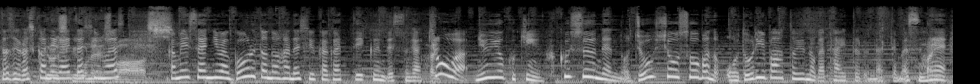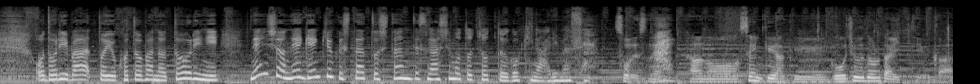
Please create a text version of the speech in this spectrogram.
どうぞよろしくお願いいたします。亀井さんにはゴールドのお話伺っていくんですが、はい、今日はニューヨーク金複数年の上昇相場の踊り場というのがタイトルになってますね、はい、踊り場という言葉の通りに年初ね元気よくスタートしたんですが足元ちょっと動きがありません。そうですね、はい、あの1950ドル台っていうか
